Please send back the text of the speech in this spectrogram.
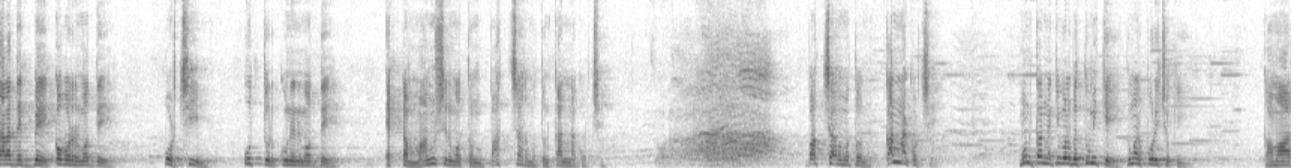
তারা দেখবে কবরের মধ্যে, পশ্চিম, উত্তর কোণের মধ্যে একটা মানুষের মতন, বাচ্চার মতন কান্না করছে। বাচ্চার মতন কান্না করছে। মন কান্না কি বলবে? তুমি কে? তোমার পরিচয় কি? কামার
